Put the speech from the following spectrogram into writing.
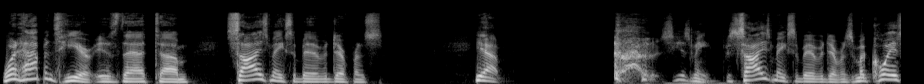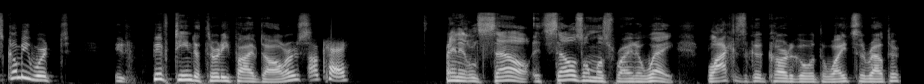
What happens here is that um, size makes a bit of a difference. Yeah. Excuse me. Size makes a bit of a difference. McCoy, it's going to be worth fifteen to thirty-five dollars. Okay. And it'll sell. It sells almost right away. Black is a good color to go with the whites that are out there.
